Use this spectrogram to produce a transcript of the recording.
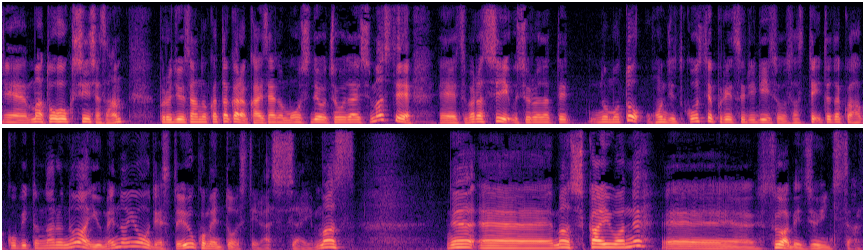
えー、まあ、東北新社さん、プロデューサーの方から開催の申し出を頂戴しまして、えー、素晴らしい後ろ盾のもと、本日こうしてプレスリリースをさせていただく運びとなるのは夢のようですというコメントをしていらっしゃいます。ね、えー、まあ、司会はね、えー、諏訪部純一さん。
